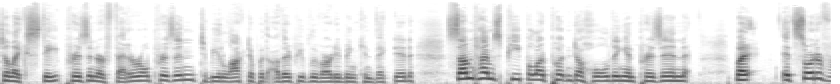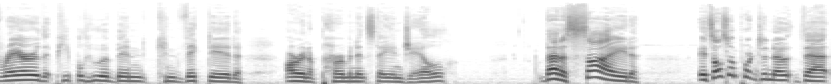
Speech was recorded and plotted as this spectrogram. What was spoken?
to like state prison or federal prison to be locked up with other people who've already been convicted. Sometimes people are put into holding in prison, but it's sort of rare that people who have been convicted are in a permanent stay in jail. That aside, it's also important to note that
